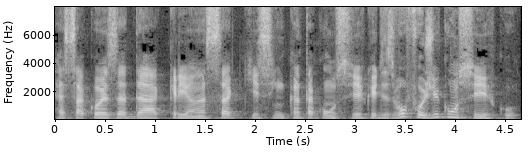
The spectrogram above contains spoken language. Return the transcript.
Essa coisa da criança que se encanta com o circo e diz: Vou fugir com o circo.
